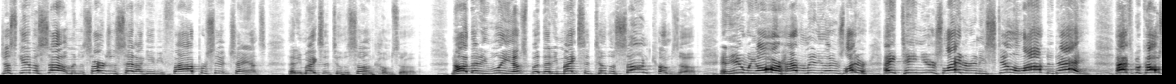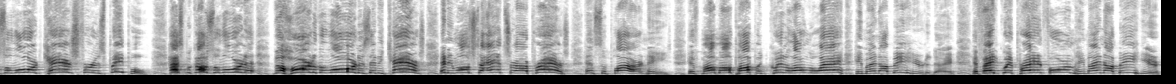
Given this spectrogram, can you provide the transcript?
Just give us something. And the surgeon said, I give you 5% chance that he makes it till the sun comes up. Not that he lives, but that he makes it till the sun comes up. And here we are, however many years later, 18 years later, and he's still alive today. That's because the Lord cares for his people. That's because the Lord, the heart of the Lord is that he cares and he wants to answer our prayers and supply our need. If Mama and Papa had quit along the way, he may not be here today. If they'd quit praying for him, he may not be here.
